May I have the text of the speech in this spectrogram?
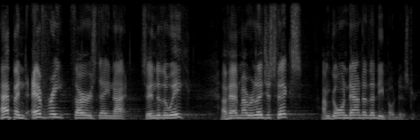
Happened every Thursday night. It's end of the week. I've had my religious fix. I'm going down to the depot district.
